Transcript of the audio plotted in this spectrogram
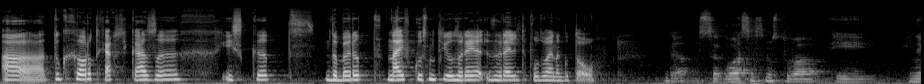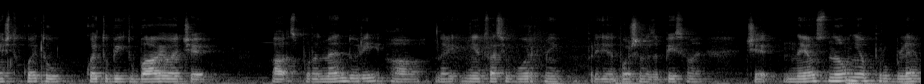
А тук хората, както ти казах, искат да берат най-вкусното и зрелите плодове на готово. Да, съгласен съм с това и, и нещо, което, което бих добавил е, че а, според мен дори, а, нали, ние това си говорихме и преди да почнем да записваме, че не е основният проблем,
